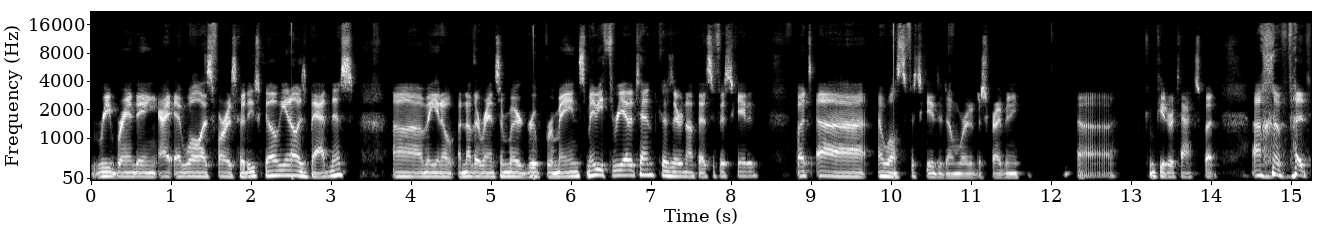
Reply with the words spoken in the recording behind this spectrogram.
rebranding, I, well, as far as hoodies go, you know, is badness. Um, you know, another ransomware group remains maybe three out of 10 because they're not that sophisticated, but, uh, well, sophisticated, don't word to describe any uh, computer attacks, but uh, but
